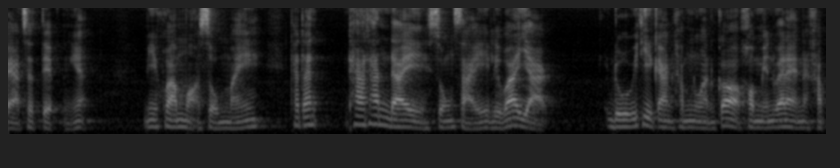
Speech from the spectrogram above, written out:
8สเต็ปอย่างเงี้ยมีความเหมาะสมไหมถ้าท่าน ถ้าท่านใดสงสัยหรือว่าอยากดูวิธีการคำนวณก็คอมเมนต์ไว้ได้นะครับ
